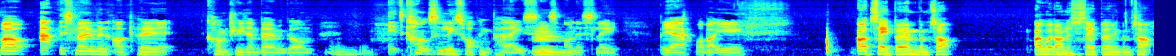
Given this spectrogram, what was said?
Well, at this moment, I put Coventry then Birmingham. It's constantly swapping places, Mm. honestly. But yeah, what about you? I'd say Birmingham top. I would Mm. honestly say Birmingham top.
